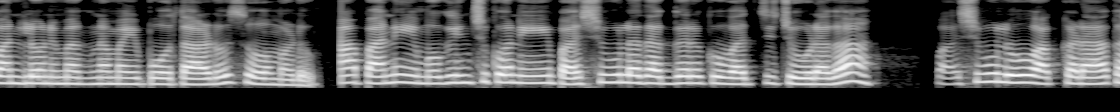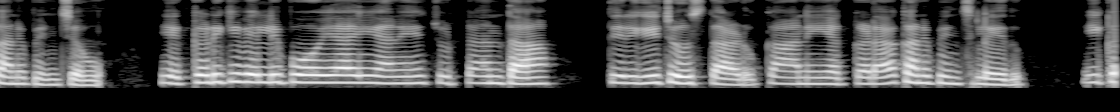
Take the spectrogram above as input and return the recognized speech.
పనిలో నిమగ్నమైపోతాడు సోమడు. ఆ పని ముగించుకొని పశువుల దగ్గరకు వచ్చి చూడగా పశువులు అక్కడ కనిపించవు. ఎక్కడికి వెళ్ళిపోయాయి అని చుట్టంతా తిరిగి చూస్తాడు కానీ ఎక్కడా కనిపించలేదు. ఇక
